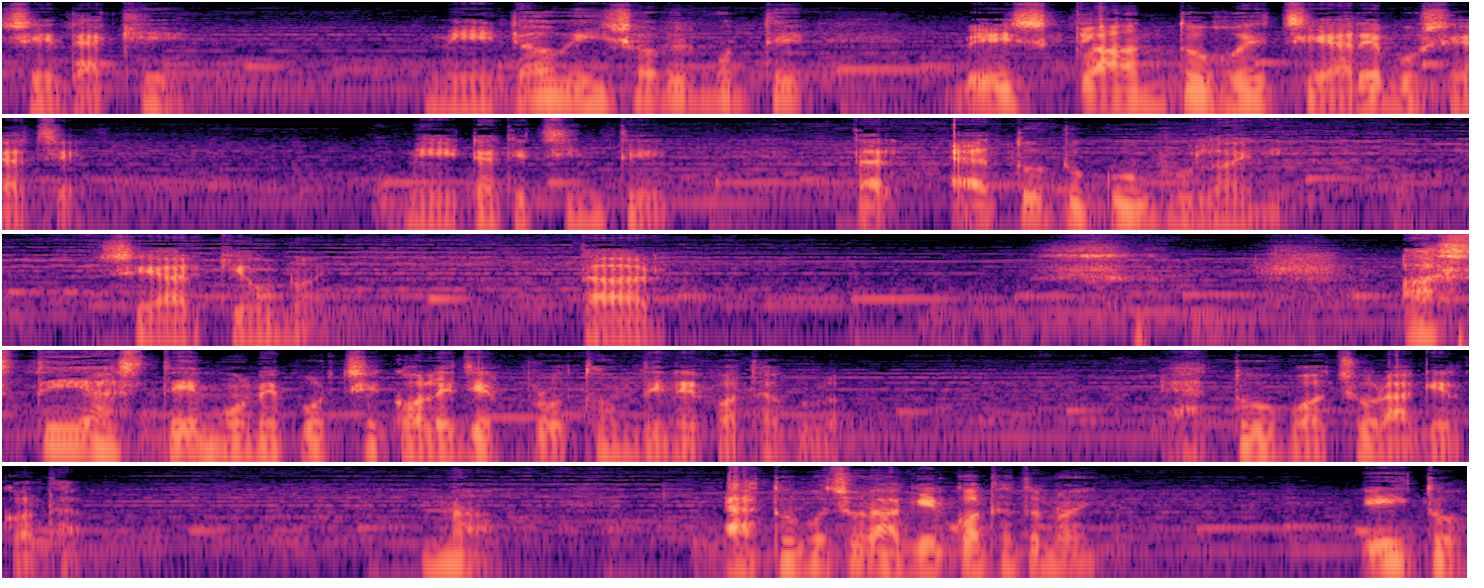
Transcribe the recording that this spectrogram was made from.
সে দেখে মেয়েটাও এইসবের মধ্যে বেশ ক্লান্ত হয়ে চেয়ারে বসে আছে। মেয়েটাকে চিনতে তার এতটুকু ভুল হয়নি। সে আর কেউ নয়। তার আস্তে আস্তে মনে পড়ছে কলেজের প্রথম দিনের কথাগুলো। এত বছর আগের কথা। না, এত বছর আগের কথা তো নয়। এই তো,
